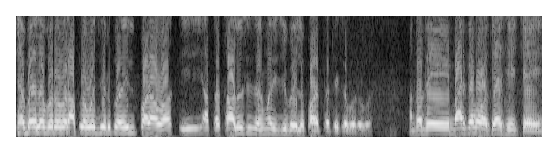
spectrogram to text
ह्या बैलाबरोबर आपला वजीर बैल पळावा की आता चालू सीझनमध्ये जी बैल पळतात त्याच्याबरोबर? आता ते बारक्या भावाची अशी इच्छा आहे.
